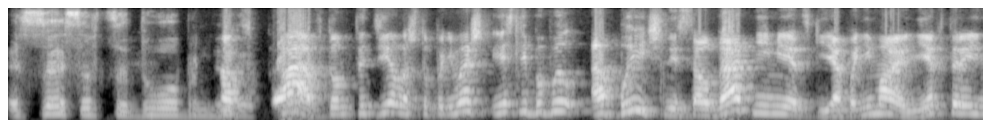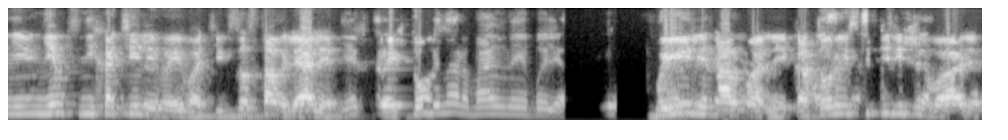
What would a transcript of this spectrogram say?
ССовцы добрые. Да, в том-то дело, что, понимаешь, если бы был обычный солдат немецкий, я понимаю, некоторые немцы не хотели воевать, их заставляли. Некоторые Кто... нормальные были, были нормальные, которые переживали.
